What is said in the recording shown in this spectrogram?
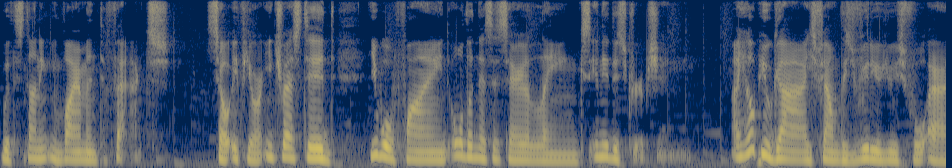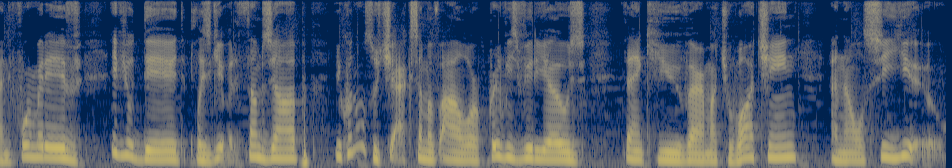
with stunning environment effects. So if you're interested, you will find all the necessary links in the description. I hope you guys found this video useful and informative. If you did, please give it a thumbs up. You can also check some of our previous videos. Thank you very much for watching and I'll see you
